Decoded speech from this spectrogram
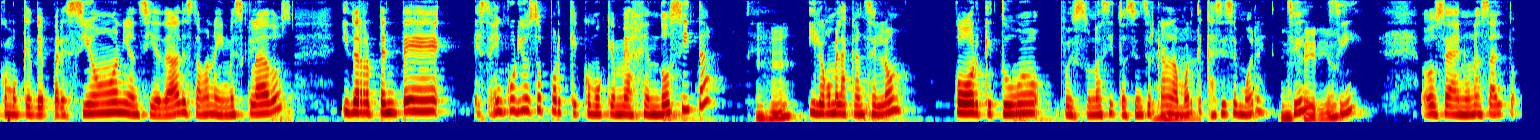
como que depresión y ansiedad, estaban ahí mezclados. Y de repente, está bien curioso porque como que me agendó cita y luego me la canceló porque tuvo pues una situación cercana a la muerte, casi se muere. ¿En serio? Sí, o sea, en un asalto.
